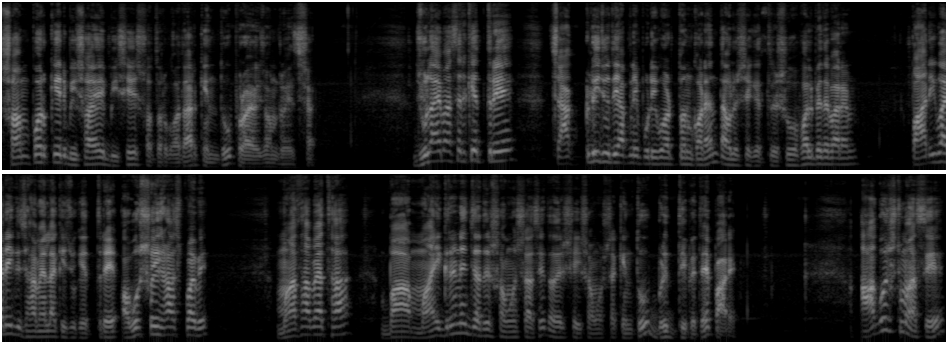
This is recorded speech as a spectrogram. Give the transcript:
সম্পর্কের বিষয়ে বিশেষ সতর্কতার কিন্তু প্রয়োজন রয়েছে। জুলাই মাসের ক্ষেত্রে চাকরি যদি আপনি পরিবর্তন করেন, তাহলে সেক্ষেত্রে সুফল পেতে পারেন। পারিবারিক ঝামেলা কিছু ক্ষেত্রে অবশ্যই হ্রাস পাবে। মাথা ব্যথা বা মাইগ্রেনের যাদের সমস্যা আছে, তাদের সেই সমস্যা কিন্তু বৃদ্ধি পেতে পারে। আগস্ট মাসে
